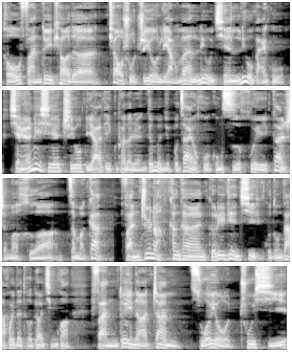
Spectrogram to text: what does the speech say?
投反对票的票数只有两万六千六百股。显然，那些持有比亚迪股票的人根本就不在乎公司会干什么和怎么干。反之呢，看看格力电器股东大会的投票情况，反对呢占所有出席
